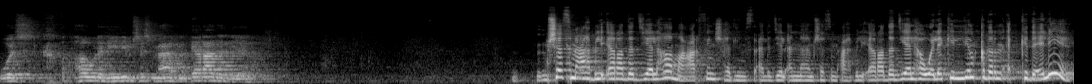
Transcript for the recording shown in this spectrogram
واش خطفها ولا هي اللي مشات معاه بالإرادة ديالها؟ مشات معاه بالإرادة ديالها ما عارفينش هذه المسألة ديال أنها مشات معاه بالإرادة ديالها ولكن اللي نقدر نأكد عليه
